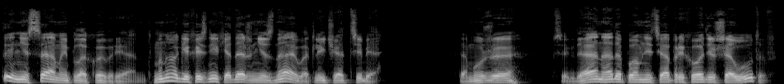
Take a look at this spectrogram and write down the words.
Ты не самый плохой вариант. Многих из них я даже не знаю, в отличие от тебя. К тому же, всегда надо помнить о приходе шаутов,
